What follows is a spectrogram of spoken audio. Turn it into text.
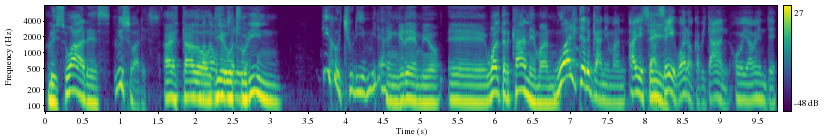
Luis Suárez, Luis Suárez. ha estado Diego. Churín Diego Churín, mira. en gremio, eh, Walter Kahneman. Walter Kahneman, ahí está, Sí. sí, bueno, capitán, obviamente.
